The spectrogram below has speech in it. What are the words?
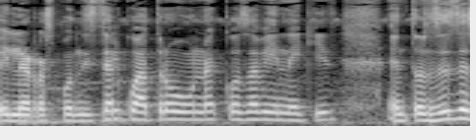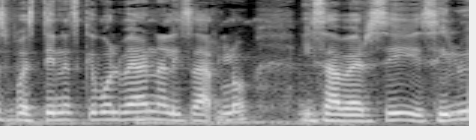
le respondiste al 4 una cosa bien X, entonces después tienes que volver a analizarlo y saber si, si, lo,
